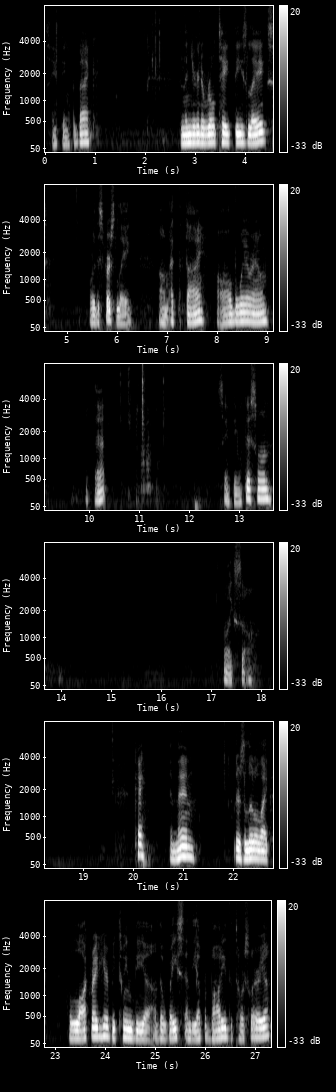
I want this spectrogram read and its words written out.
Same thing with the back. And then you're going to rotate these legs, or this first leg, um, at the thigh, all the way around, like that. Same thing with this one. Like so. Okay, and then there's a little like lock right here between the uh, the waist and the upper body, the torso area,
